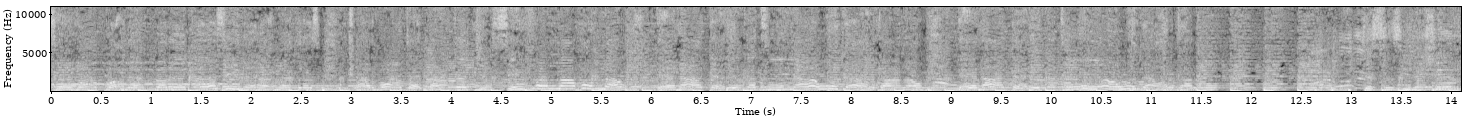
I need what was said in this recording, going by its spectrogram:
ሲጓጓ ነበር ከዚህ ለመድረስ ቀርቦ ጠላ ጠጅ ሲፈላ ቡናው ገና ከርቀት ያውዳል ቃናው ገና ከርቀት ያውዳል ቃናው ደስ ሲል ሽር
